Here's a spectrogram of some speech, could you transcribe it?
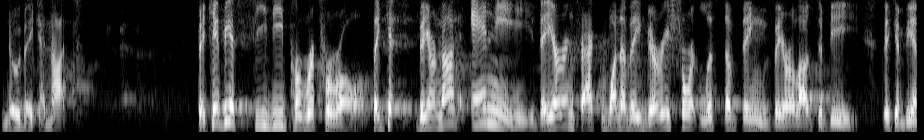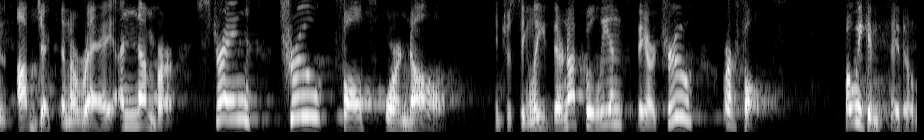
No, they cannot. They can't be a CB peripheral. They, can, they are not any. They are, in fact, one of a very short list of things they are allowed to be. They can be an object, an array, a number, string, true, false, or null. Interestingly, they're not Booleans. They are true or false but we can say they're,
